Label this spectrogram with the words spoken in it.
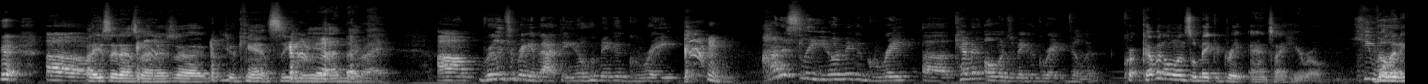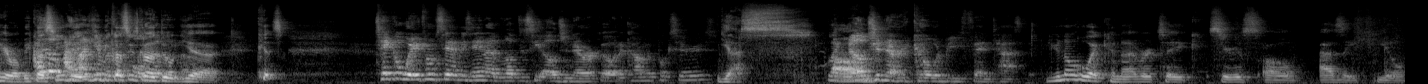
um, used to say that in Spanish? Uh, you can't see me. And like, right. Um, really, to bring it back, though, you know who'd make a great. honestly, you know who'd make a great. Uh, Kevin Owens would make a great villain. Kevin Owens will make a great anti-hero, He villain would. hero because he, don't- I did- like he because he's gonna do though. yeah. Kids, Take away from Sami Zayn, I'd love to see El Generico in a comic book series. yes. Like Um, El Generico would be fantastic. You know who I can never take serious of as a heel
